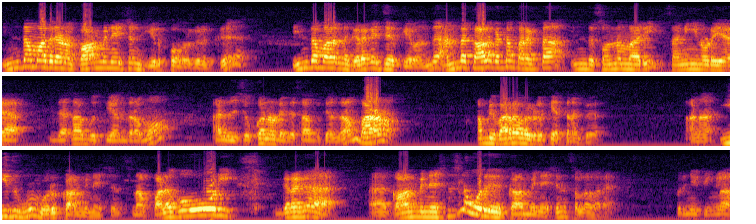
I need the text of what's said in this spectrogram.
இந்த மாதிரியான காம்பினேஷன் இருப்பவர்களுக்கு இந்த மாதிரியான கிரக சேர்க்கை வந்து அந்த காலகட்டம் கரெக்டாக இந்த சொன்ன மாதிரி சனியினுடைய தசாபுத்தி அந்தரமோ அல்லது சுக்கனுடைய தசாபுத்தி அந்தரம் வரணும். அப்படி வர்றவர்களுக்கு எத்தனை பேர்? ஆனால் இதுவும் ஒரு காம்பினேஷன்ஸ் நான் பல கோடி கிரக காம்பினேஷன்ஸ்ல ஒரு காம்பினேஷன் சொல்ல வரேன். புரிஞ்சுக்கிட்டீங்களா?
